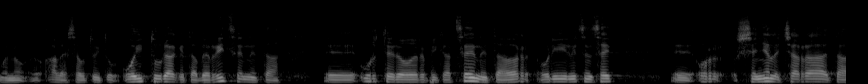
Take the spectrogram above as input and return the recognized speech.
bueno, ala ezautu ditu, oiturak eta berritzen eta e, urtero errepikatzen eta hor, hori iruditzen zait, e, hor seinale txarra eta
